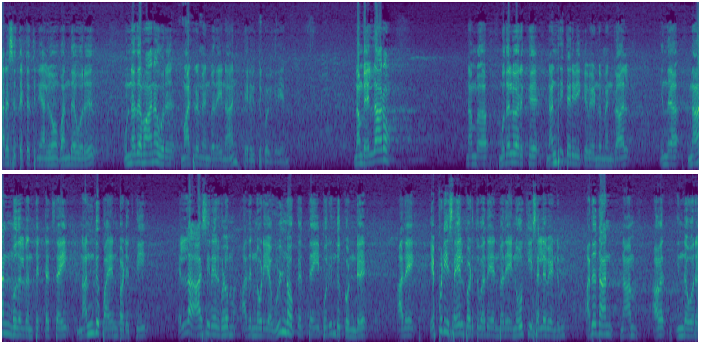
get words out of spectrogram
அரசு திட்டத்தினாலேயும் வந்த ஒரு உன்னதமான ஒரு மாற்றம் என்பதை நான் தெரிவித்துக் கொள்கிறேன். நம்ம எல்லாரும் நம்ம முதல்வருக்கு நன்றி தெரிவிக்க வேண்டும் என்றால் இந்த நான் முதல்வன் திட்டத்தை நன்கு பயன்படுத்தி எல்லா ஆசிரியர்களும் அதனுடைய உள்நோக்கத்தை புரிந்து கொண்டு அதை எப்படி செயல்படுத்துவது என்பதை நோக்கி செல்ல வேண்டும். அதுதான் நாம் அவர் இந்த ஒரு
